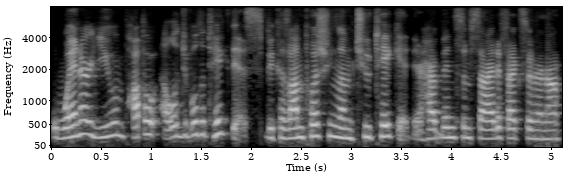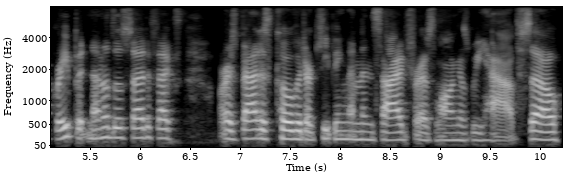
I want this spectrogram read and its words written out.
when are you and Papa eligible to take this? Because I'm pushing them to take it. There have been some side effects that are not great, but none of those side effects are as bad as COVID are keeping them inside for as long as we have. So,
